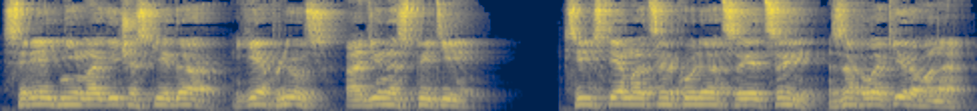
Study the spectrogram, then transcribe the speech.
Средний магический дар Е+, 1 из 5. Система циркуляции ЦИ заблокирована.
